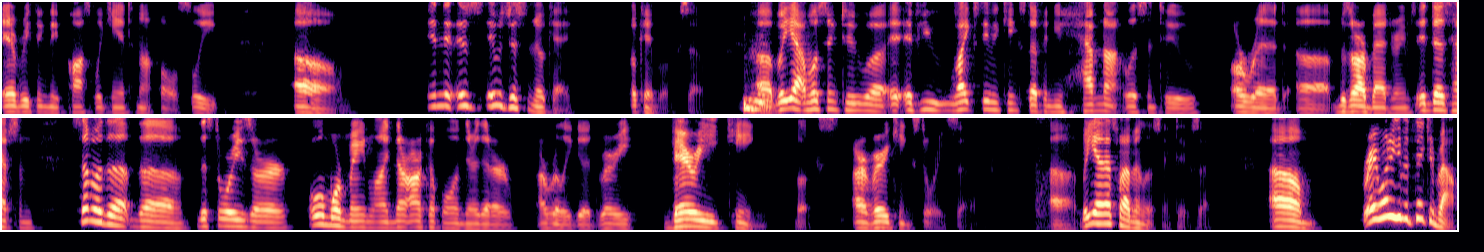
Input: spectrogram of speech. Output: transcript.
everything they possibly can to not fall asleep. Um and it was it was just an okay okay book so. Uh, but yeah i'm listening to uh, if you like stephen king stuff and you have not listened to or read uh bazaar bad dreams it does have some some of the the the stories are a little more mainline. There are a couple in there that are are really good. Very very king books are very king stories so. Uh but yeah that's what i've been listening to so um ray what have you been thinking about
